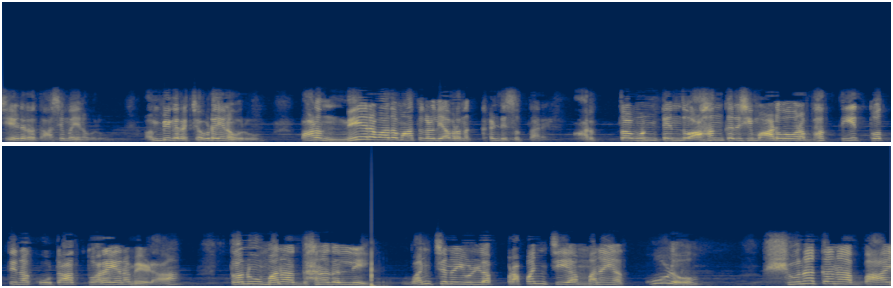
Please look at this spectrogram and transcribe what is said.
ಜೇಡರ ದಾಸಿಮಯ್ಯನವರು, ಅಂಬಿಗರ ಚೌಡಯ್ಯನವರು ಬಹಳ ನೇರವಾದ ಮಾತುಗಳಲ್ಲಿ ಅವರನ್ನು ಖಂಡಿಸುತ್ತಾರೆ. ಅರ್ಥ ಉಂಟೆಂದು ಅಹಂಕರಿಸಿ ಮಾಡುವವನ ಭಕ್ತಿ, ತೊತ್ತಿನ ಕೂಟ ತ್ವರೆಯನ ಮೇಳ, ತನು ಮನ ಧನದಲ್ಲಿ ವಂಚನೆಯುಳ್ಳ ಪ್ರಪಂಚಿಯ ಮನೆಯ ಕೂಳು ಶುನಕನ ಬಾಯ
